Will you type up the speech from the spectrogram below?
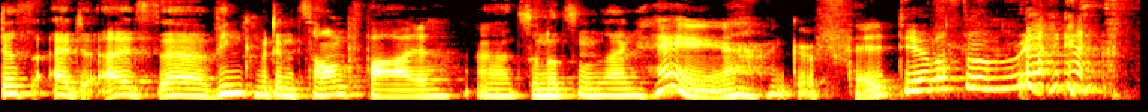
das als, als äh, Wink mit dem Zaunpfahl äh, zu nutzen und sagen, hey, gefällt dir, was du siehst?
